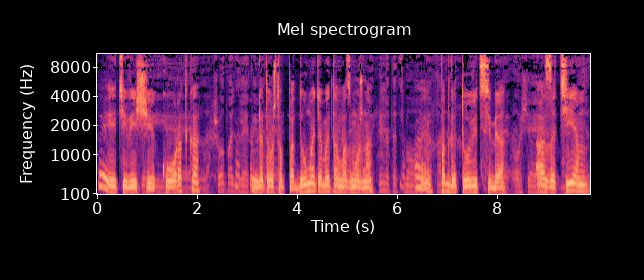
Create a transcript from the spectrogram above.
эти вещи коротко, для того, чтобы подумать об этом, возможно, подготовить себя, а затем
